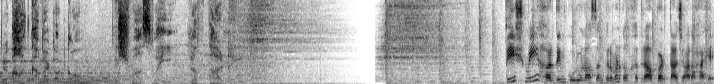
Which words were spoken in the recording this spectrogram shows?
प्रभात खबर डॉट कॉम विश्वास वही, रफ्तार नहीं। देश में हर दिन कोरोना संक्रमण का खतरा बढ़ता जा रहा है।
